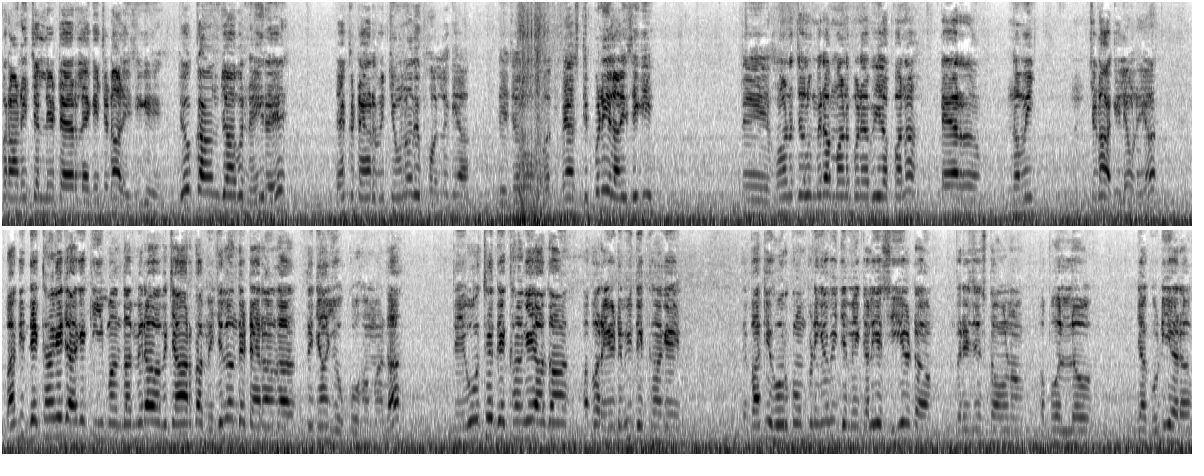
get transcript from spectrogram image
ਪੁਰਾਣੇ ਚੱਲੇ ਟਾਇਰ ਲੈ ਕੇ ਚੜਾ ਲਏ ਸੀਗੇ ਤੇ ਉਹ ਕਾਮਯਾਬ ਨਹੀਂ ਰਹੇ। ਇੱਕ ਟਾਇਰ ਵਿੱਚ ਉਹਨਾਂ ਦੇ ਫੁੱਲ ਗਿਆ ਤੇ ਚਲੋ ਮੈਂ ਸਟਿੱਪਣੀ ਲਾ ਲਈ ਸੀਗੀ। ਤੇ ਹੁਣ ਚਲੋ ਮੇਰਾ ਮਨ ਬਣਿਆ ਵੀ ਆਪਾਂ ਨਾ ਟਾਇਰ ਨਵੇਂ ਚੜਾ ਕੇ ਲਿਆਉਣੇ ਆ। ਬਾਕੀ ਦੇਖਾਂਗੇ ਜਾ ਕੇ ਕੀ ਬਣਦਾ। ਮੇਰਾ ਵਿਚਾਰ ਤਾਂ ਮਿਚਲਨ ਦੇ ਟਾਇਰਾਂ ਦਾ ਤੇ ਜਾਂ ਯੋਕੋਹਾਮਾ ਦਾ। ਤੇ ਉੱਥੇ ਦੇਖਾਂਗੇ, ਆਪਦਾ ਆਪਾਂ ਰੇਟ ਵੀ ਦੇਖਾਂਗੇ। ਤੇ ਬਾਕੀ ਹੋਰ ਕੰਪਨੀਆਂ ਵੀ, ਜਿਵੇਂ ਕਹ ਲਈਏ ਸੀਟ ਬ੍ਰਿਜਸਟੋਨ ਅਪੋਲੋ ਜਾਂ ਗੁਡੀਅਰ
